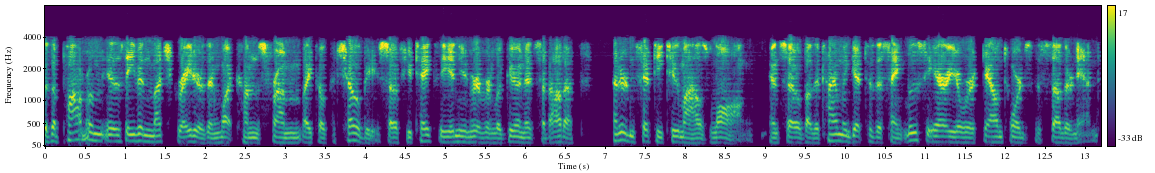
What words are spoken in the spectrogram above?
But the problem is even much greater than what comes from Lake Okeechobee. So if you take the Indian River Lagoon, it's about a 152 miles long. And so by the time we get to the St. Lucie area, we're down towards the southern end.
